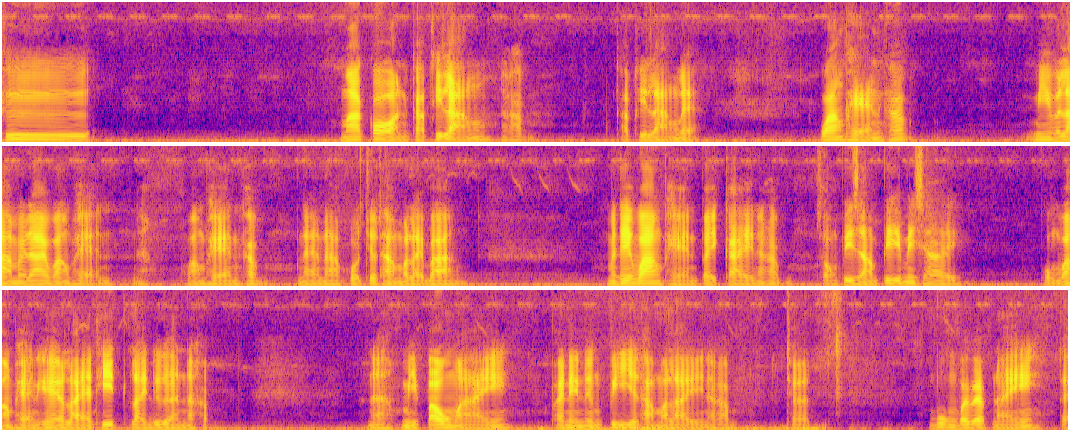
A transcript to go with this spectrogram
คือ มาก่อนกับที่หลังนะครับกับที่หลังแหละ วางแผนครับ มีเวลาไม่ได้วางแผนนะวางแผนครับ ในอนาคตจะทำอะไรบ้าง ไม่ได้วางแผนไปไกลนะครับสองปีสามปีไม่ใช่ ผมวางแผนแค่รายอาทิตย์รายเดือนนะครับนะมีเป้าหมายภายในหนึ่งปีจะทำอะไรนะครับ จะบุ่งไปแบบไหน แต่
